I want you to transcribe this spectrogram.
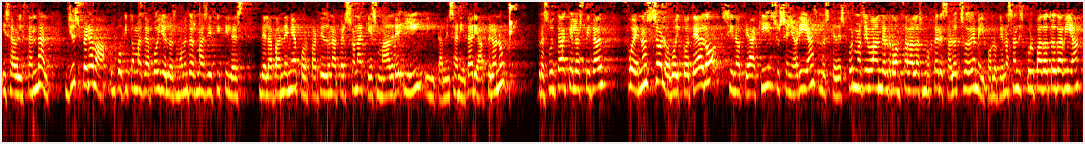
Isabel Zendal. Yo esperaba un poquito más de apoyo en los momentos más difíciles de la pandemia por parte de una persona que es madre y también sanitaria, pero no. Resulta que el hospital fue no solo boicoteado, sino que aquí sus señorías, los que después nos llevaban del ronzal a las mujeres al 8M y por lo que no se han disculpado todavía,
